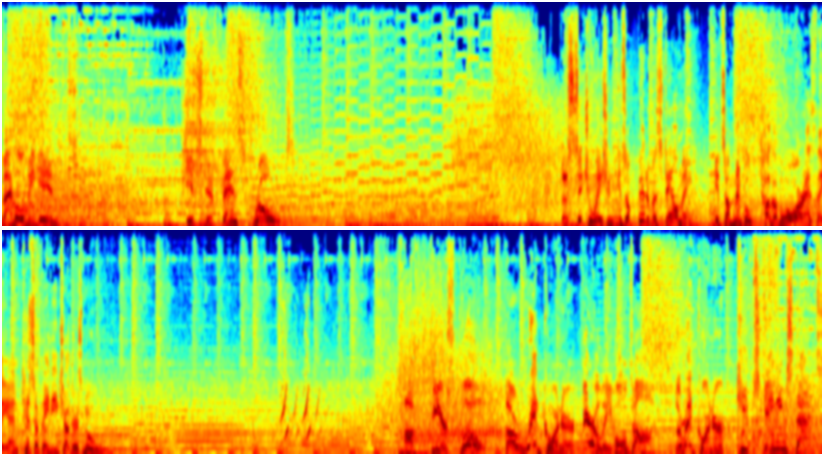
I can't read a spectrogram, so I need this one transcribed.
battle begins. Its defense rose. The situation is a bit of a stalemate. It's a mental tug of war as they anticipate each other's move. A fierce blow. The red corner barely holds on. The red corner keeps gaining stats.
